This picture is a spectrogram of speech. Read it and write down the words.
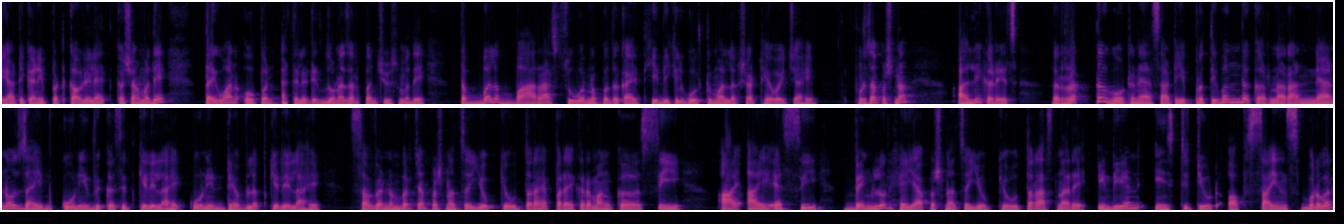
या ठिकाणी पटकावलेले आहेत. कशामध्ये? तैवान ओपन ॲथलेटिक्स दोन हजार पंचवीसमध्ये तब्बल बारा सुवर्ण पदक आहेत. ही देखील गोष्ट तुम्हाला लक्षात ठेवायची आहे. पुढचा प्रश्न अलीकडेच रक्त गोठण्यासाठी प्रतिबंध करणारा नॅनोझाईम कोणी विकसित केलेला आहे? कोणी डेव्हलप केलेला आहे? सहाव्या नंबरच्या प्रश्नाचं योग्य उत्तर आहे. पर्याय क्रमांक C I I S C Bangalore हे या प्रश्नाचं योग्य उत्तर असणार आहे. इंडियन इन्स्टिट्यूट ऑफ सायन्स बरोबर?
